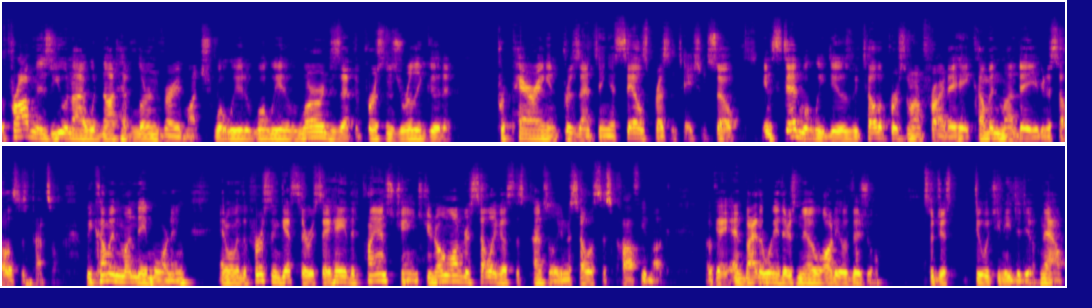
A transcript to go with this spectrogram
The problem is you and I would not have learned very much. What we what we have learned is that the person is really good at preparing and presenting a sales presentation. So instead, what we do is we tell the person on Friday, hey, come in Monday, you're going to sell us this pencil. We come in Monday morning, and when the person gets there, we say, hey, the plan's changed. You're no longer selling us this pencil, you're going to sell us this coffee mug. Okay. And by the way, there's no audio visual. So just do what you need to do. Now,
